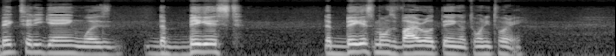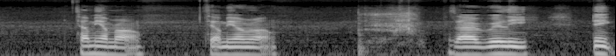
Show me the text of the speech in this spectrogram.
Big Titty Gang was the biggest the biggest most viral thing of 2020. Tell me I'm wrong. Tell me I'm wrong. Cuz I really think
